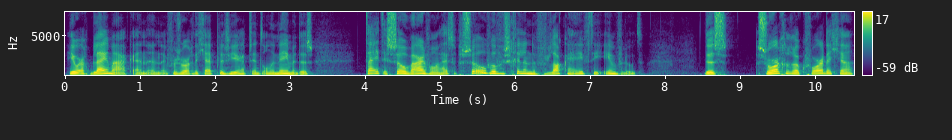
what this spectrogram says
heel erg blij maken. En, en ervoor zorgen dat jij plezier hebt in het ondernemen. Dus tijd is zo waardevol. Want hij is op zoveel verschillende vlakken heeft invloed. Dus zorg er ook voor dat je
